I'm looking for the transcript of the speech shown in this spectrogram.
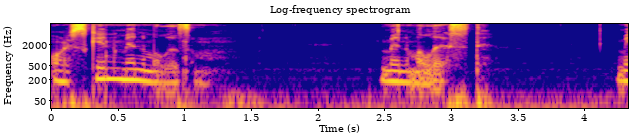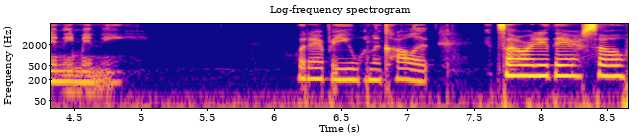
or skin minimalism. Minimalist. Mini mini. Whatever you want to call it. It's already there, so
